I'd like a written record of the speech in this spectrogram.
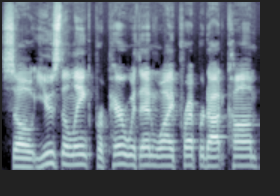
So use the link preparewithnyprepper.com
